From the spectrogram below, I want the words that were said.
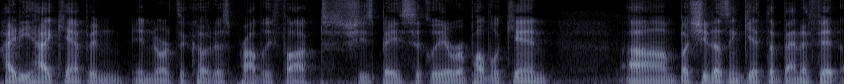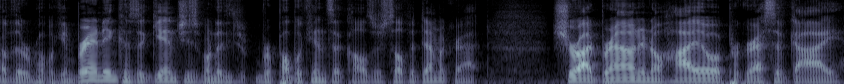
Heidi Heitkamp in, in North Dakota is probably fucked. She's basically a Republican, um, but she doesn't get the benefit of the Republican branding because, again, she's one of these Republicans that calls herself a Democrat. Sherrod Brown in Ohio, a progressive guy,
